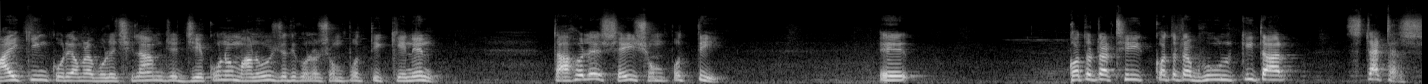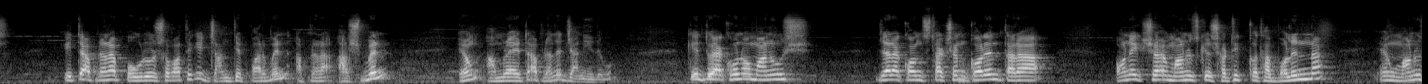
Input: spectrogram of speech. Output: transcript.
মাইকিং করে আমরা বলেছিলাম যে যে কোনো মানুষ যদি কোনো সম্পত্তি কেনেন, তাহলে সেই সম্পত্তি এ কতটা ঠিক, কতটা ভুল, কি তার স্ট্যাটাস, এটা আপনারা পৌরসভা থেকে জানতে পারবেন, আপনারা আসবেন এবং আমরা এটা আপনাদের জানিয়ে দেব। কিন্তু এখনও মানুষ যারা কনস্ট্রাকশন করেন, তারা অনেক সময় মানুষকে সঠিক কথা বলেন না। এবং মানুষ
